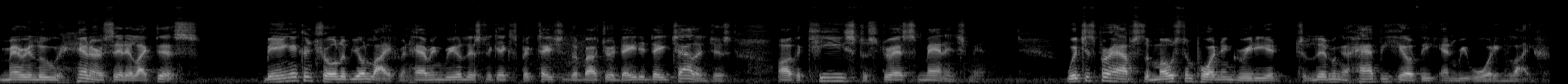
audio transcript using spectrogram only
Marilu Henner said it like this being in control of your life and having realistic expectations about your day to day challenges are the keys to stress management, which is perhaps the most important ingredient to living a happy, healthy, and rewarding life.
